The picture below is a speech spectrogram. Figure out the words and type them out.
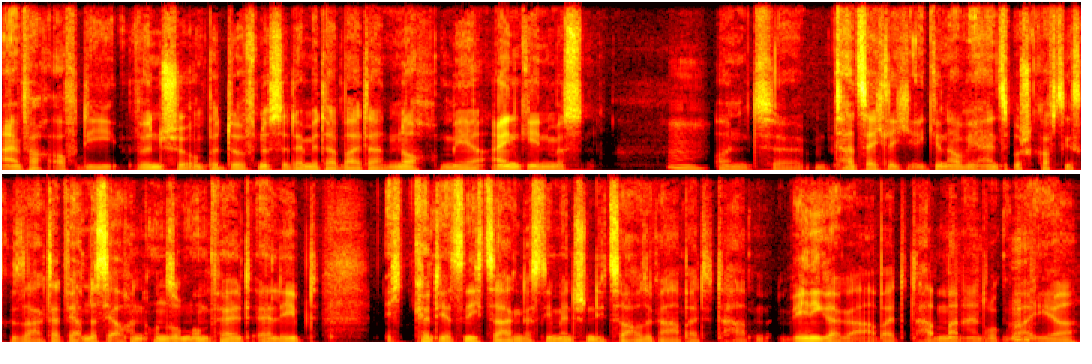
einfach auf die Wünsche und Bedürfnisse der Mitarbeiter noch mehr eingehen müssen. Hm. Und äh, tatsächlich, genau wie Heinz Buschkowski es gesagt hat, wir haben das ja auch in unserem Umfeld erlebt. Ich könnte jetzt nicht sagen, dass die Menschen, die zu Hause gearbeitet haben, weniger gearbeitet haben. Mein Eindruck war hm. eher,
